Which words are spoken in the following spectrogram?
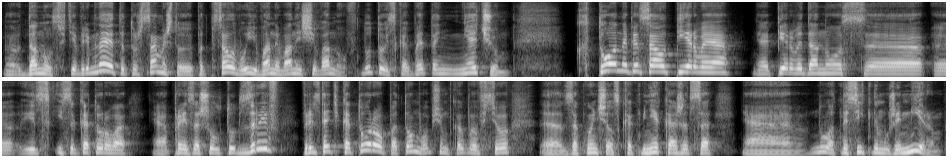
донос в те времена, это то же самое, что подписал его Иван Иванович Иванов. Ну, то есть, как бы это ни о чем. Кто написал первое, первый донос, из, из-за которого произошел тут взрыв, в результате которого потом, в общем, как бы все закончилось, как мне кажется, ну, относительным уже миром.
